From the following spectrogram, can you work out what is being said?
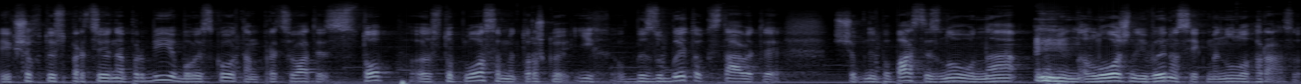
якщо хтось працює на пробій, обов'язково там працювати з стоп, е, стоп-лосами, трошки їх в безубиток ставити, щоб не попасти знову на ложний винос, як минулого разу.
